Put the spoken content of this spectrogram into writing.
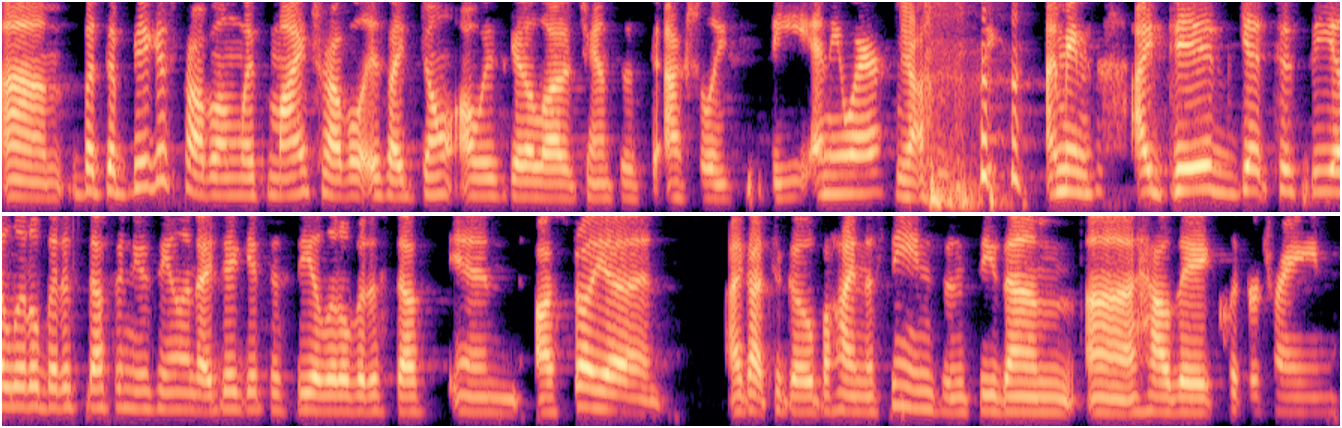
Um, but the biggest problem with my travel is I don't always get a lot of chances to actually see anywhere. yeah. I mean, I did get to see a little bit of stuff in New Zealand. I did get to see a little bit of stuff in Australia, and I got to go behind the scenes and see them uh, how they clicker train.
